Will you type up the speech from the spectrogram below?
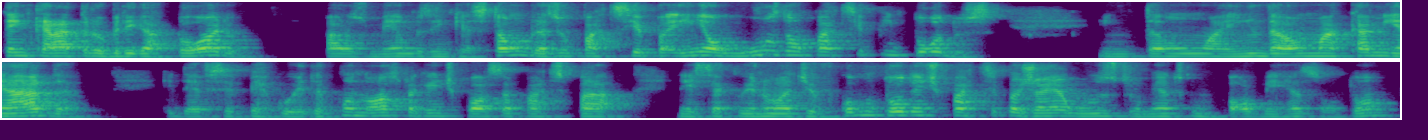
têm caráter obrigatório para os membros em questão. O Brasil participa em alguns, não participa em todos. Então, ainda há uma caminhada que deve ser percorrida por nós para que a gente possa participar nesse acúmulo inovativo. Como todo, a gente participa já em alguns instrumentos, como o Paulo bem ressaltou,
